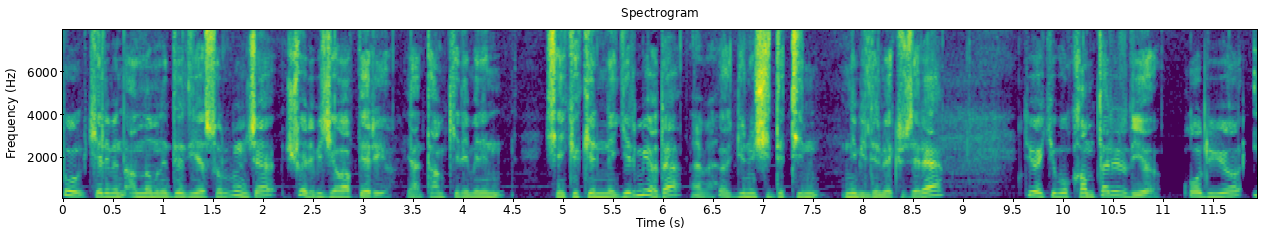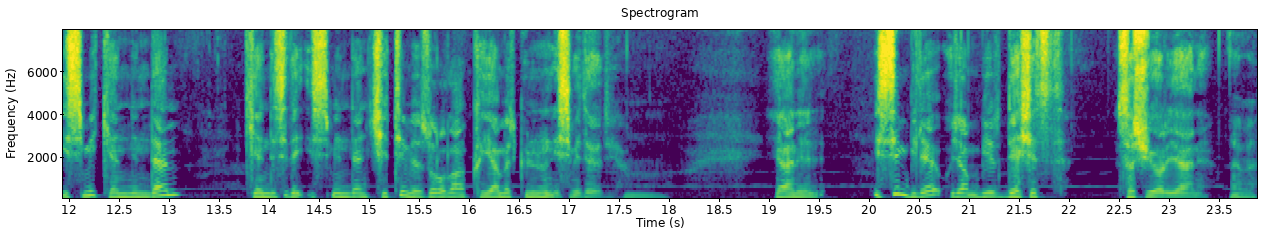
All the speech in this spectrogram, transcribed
Bu kelimenin anlamı nedir diye sorulunca şöyle bir cevap veriyor. Yani tam kelimenin şey kökenine girmiyor da Evet. günün şiddetini bildirmek üzere. Diyor ki bu Kamtarer diyor. O diyor ismi kendinden kendisi de isminden çetin ve zor olan kıyamet gününün ismidir diyor. Hmm. Yani isim bile hocam bir dehşet saçıyor yani. Evet.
